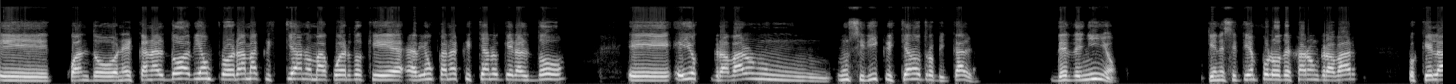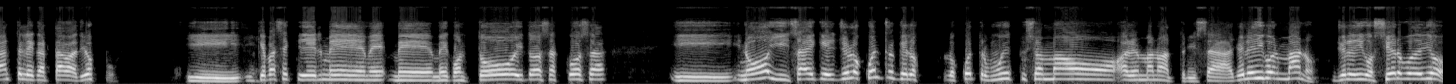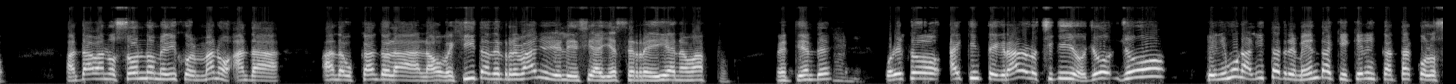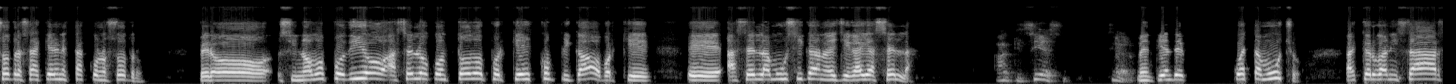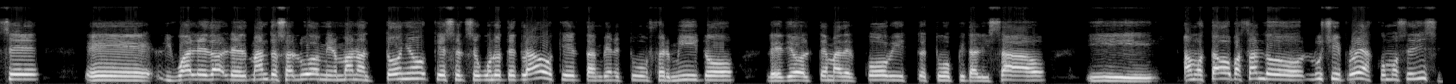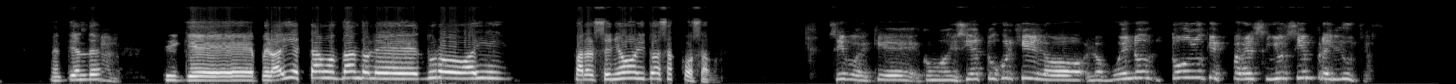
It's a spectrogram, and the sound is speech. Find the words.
eh, cuando en el Canal 2 había un programa cristiano, me acuerdo que había un canal cristiano que era el 2, eh, ellos grabaron un, CD cristiano tropical desde niño, que en ese tiempo lo dejaron grabar porque él antes le cantaba a Dios. Y, qué pasa es que él me, me, me, contó y todas esas cosas. Y, no, y sabe que yo lo encuentro que los, lo encuentro muy entusiasmado al hermano Anthony. O sea, yo le digo hermano, yo le digo siervo de Dios. Andaba en Osorno, me dijo hermano, anda, anda buscando la, la ovejita del rebaño. Y yo le decía, ya se reía nada más. ¿Me entiendes? Por eso hay que integrar a los chiquillos. Yo, yo tenemos una lista tremenda que quieren cantar con nosotros, o sea, quieren estar con nosotros. Pero si no hemos podido hacerlo con todos, porque es complicado, porque eh, hacer la música no es llegar y hacerla. Ah, que sí es, ¿Me entiendes? Cuesta mucho. Hay que organizarse. Eh, igual le, le mando saludos a mi hermano Antonio, que es el segundo teclado, que también estuvo enfermito le dio el tema del COVID, estuvo hospitalizado y hemos estado pasando lucha y pruebas, como se dice, ¿me entiendes? Y que, pero ahí estamos dándole duro ahí para el Señor y todas esas cosas. Sí, pues que, como decías tú, Jorge, lo, lo bueno, todo lo que es para el Señor siempre hay luchas,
